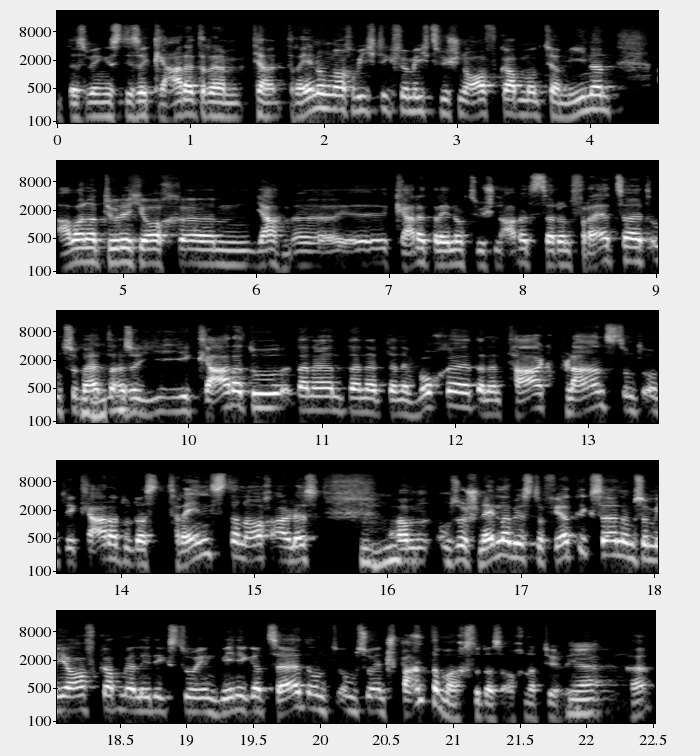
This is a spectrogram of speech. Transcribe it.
Und deswegen ist diese klare Trennung auch wichtig für mich zwischen Aufgaben und Terminen, aber natürlich auch ähm, ja, ja, äh, klare Trennung zwischen Arbeitszeit und Freizeit und so weiter. Mhm. Also je, je, klarer du deine, deine, deine Woche, deinen Tag planst und, und je klarer du das trennst dann auch alles, mhm. ähm, umso schneller wirst du fertig sein, umso mehr Aufgaben erledigst du in weniger Zeit und umso entspannter machst du das auch natürlich. Ja. Ja?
